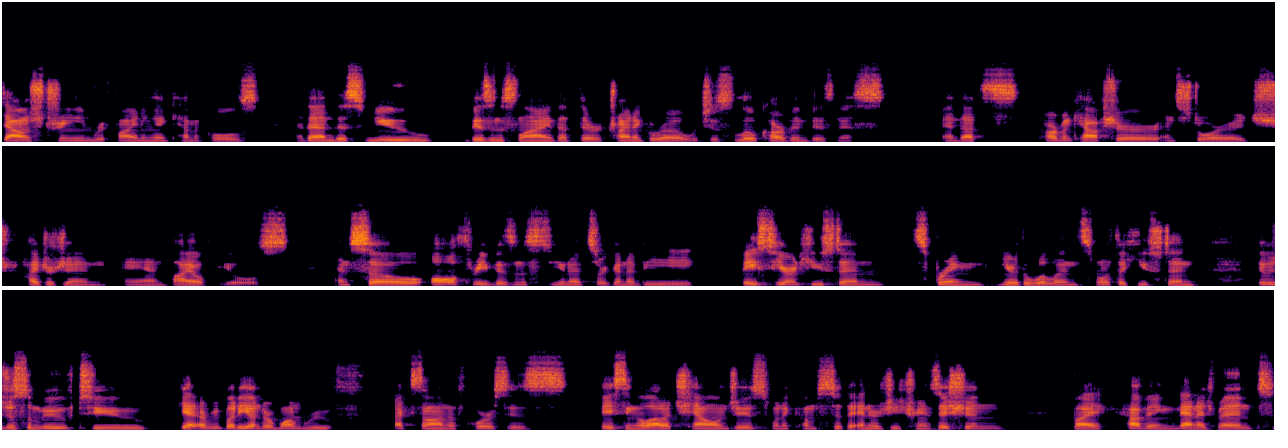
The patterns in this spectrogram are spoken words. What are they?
downstream, refining and chemicals, and then this new business line that they're trying to grow, which is low carbon business. And that's carbon capture and storage, hydrogen, and biofuels. And so all three business units are going to be based here in Houston, Spring, near the Woodlands, north of Houston. It was just a move to get everybody under one roof. Exxon, of course, is facing a lot of challenges when it comes to the energy transition by having management,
